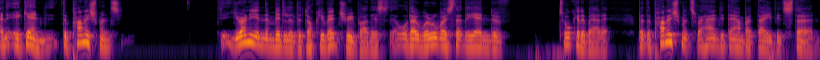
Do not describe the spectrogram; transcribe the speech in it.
and again, the punishments, you're only in the middle of the documentary by this, although we're almost at the end of talking about it. But the punishments were handed down by David Stern.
